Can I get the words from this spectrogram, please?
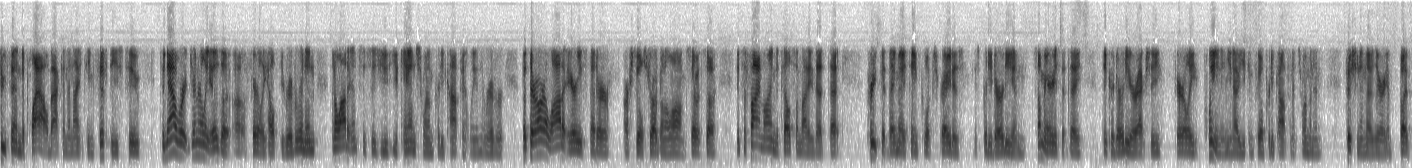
too thin to plow back in the 1950s to to now where it generally is a, a fairly healthy river and in in a lot of instances you you can swim pretty confidently in the river. But there are a lot of areas that are are still struggling along. So it's a it's a fine line to tell somebody that that creek that they may think looks great is is pretty dirty, and some areas that they think are dirty are actually fairly clean, and you know you can feel pretty confident swimming and fishing in those areas. But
